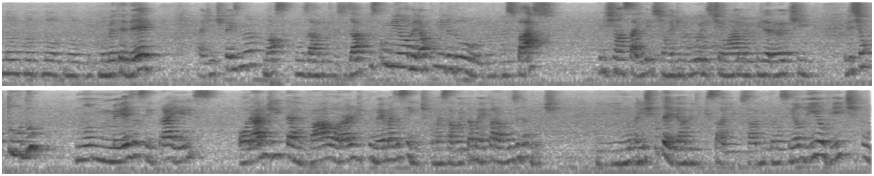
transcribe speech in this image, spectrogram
no, no, no, no, no BTD, a gente fez uma. Nossa, com os árbitros. Os árbitros comiam a melhor comida do, do, do espaço. Eles tinham açaí, eles tinham Red Bull, eles tinham água, refrigerante. Eles tinham tudo numa mesa, assim, pra eles. Horário de intervalo, horário de comer, mas assim, a gente começava 8 da manhã para 11 da noite. E a gente não teve árbitro que saiu, sabe? Então, assim, ali eu vi, tipo,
